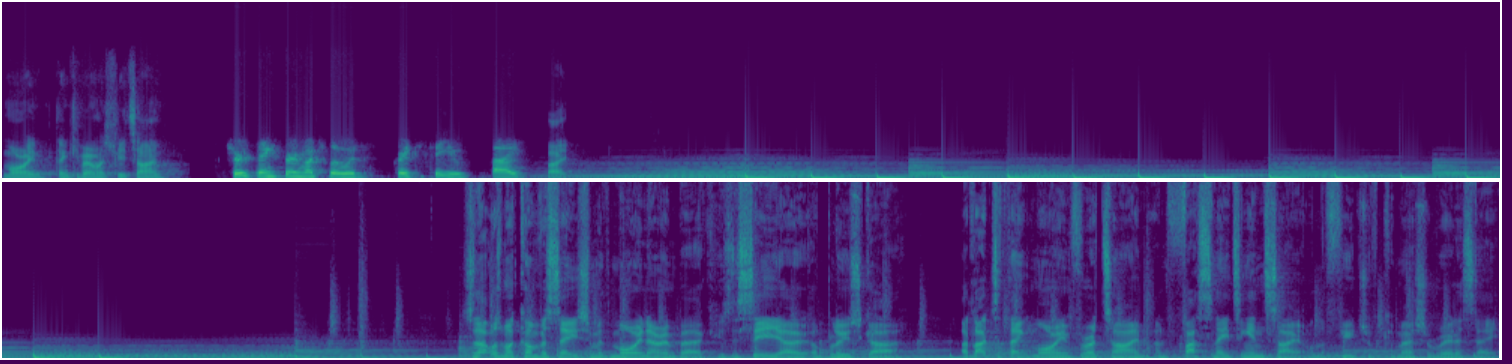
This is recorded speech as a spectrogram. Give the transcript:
Maureen. Thank you very much for your time. Sure. Thanks very much, Lewis. Great to see you. Bye. Bye. So that was my conversation with Maureen Ehrenberg, who's the CEO of Blue Skyre. I'd like to thank Maureen for her time and fascinating insight on the future of commercial real estate.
